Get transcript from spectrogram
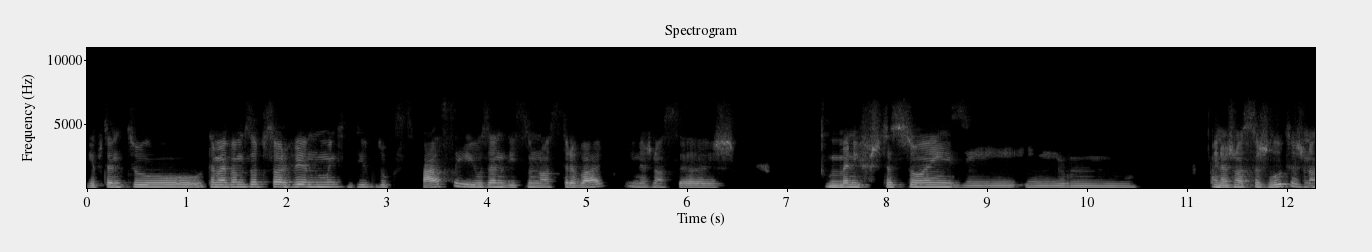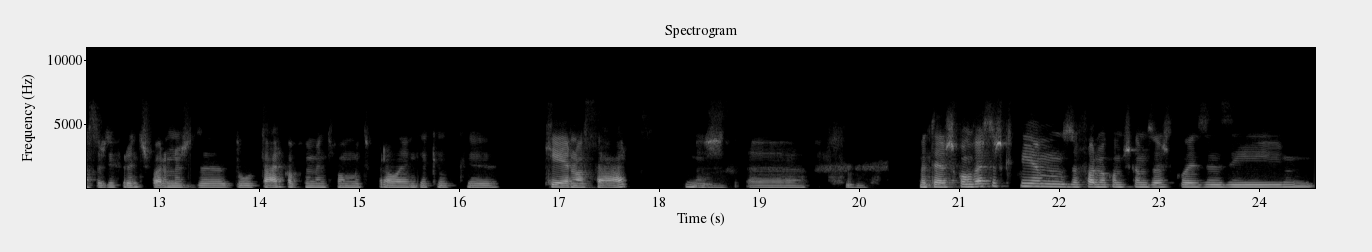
e portanto também vamos absorvendo muito do que se passa e usando isso no nosso trabalho e nas nossas manifestações e, e, e nas nossas lutas, nas nossas diferentes formas de, de, lutar, que obviamente vão muito para além daquilo que, que é a nossa arte, mas uh, uhum. manter as conversas que temos, a forma como chegamos às coisas e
